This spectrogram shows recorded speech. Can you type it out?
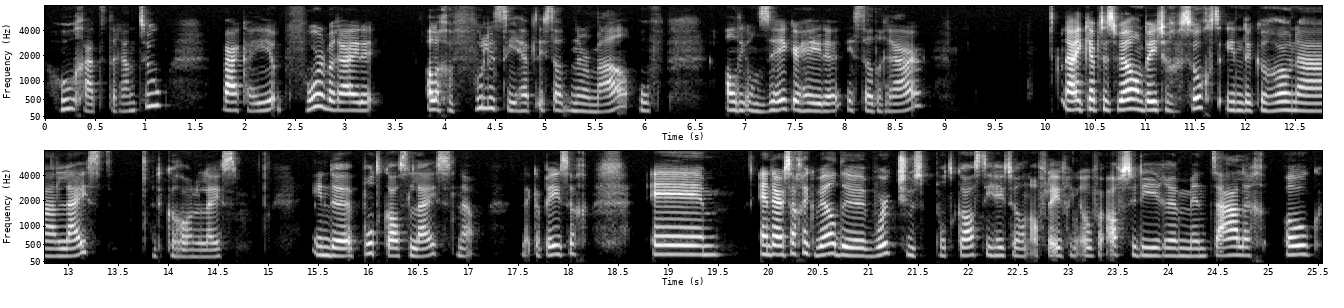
Hoe gaat het eraan toe? Waar kan je je op voorbereiden? Alle gevoelens die je hebt, is dat normaal? Of al die onzekerheden, is dat raar? Nou, ik heb dus wel een beetje gezocht in de corona-lijst. De corona-lijst. In de podcastlijst. Nou, lekker bezig. En en daar zag ik wel de Workchoose podcast. Die heeft wel een aflevering over afstuderen, mentalig ook.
